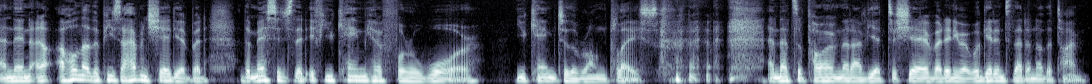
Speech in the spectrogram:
And then a, a whole other piece I haven't shared yet, but the message that if you came here for a war, you came to the wrong place. and that's a poem that I've yet to share. But anyway, we'll get into that another time.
